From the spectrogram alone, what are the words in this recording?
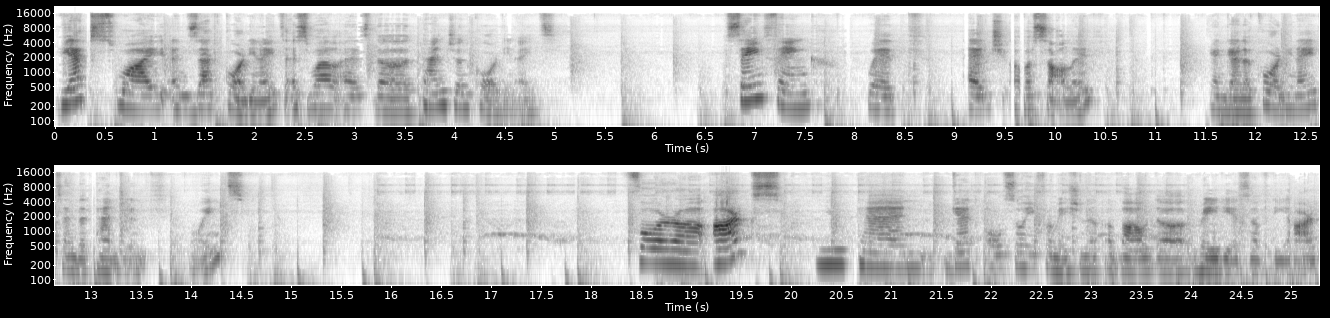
the x, y, and z coordinates, as well as the tangent coordinates. Same thing with edge of a solid. You can get the coordinates and the tangent points. For uh, arcs, you can get also information about the radius of the arc.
